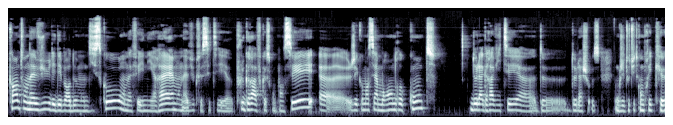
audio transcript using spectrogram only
Quand on a vu les débordements de disco, on a fait une IRM, on a vu que c'était euh, plus grave que ce qu'on pensait. Euh, j'ai commencé à me rendre compte de la gravité euh, de, de la chose. Donc j'ai tout de suite compris que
